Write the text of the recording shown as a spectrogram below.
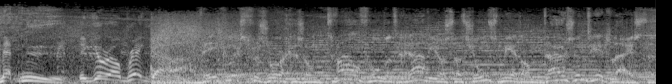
Met nu de Euro Breakdown. Wekelijks verzorgen zo'n 1200 radiostations meer dan 1000 hitlijsten.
